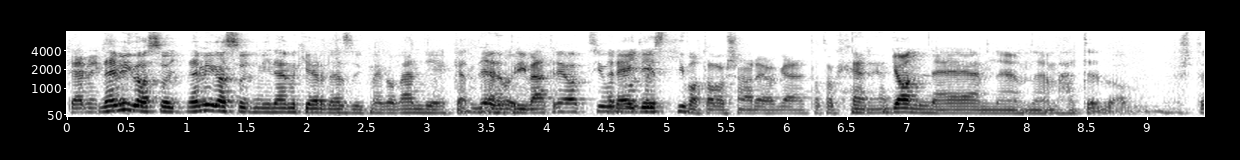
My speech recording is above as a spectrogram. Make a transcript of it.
Termék- nem igaz, hogy, nem igaz, hogy mi nem kérdezzük meg a vendégeket. De ez a privát reakció mert volt, egyrészt- hivatalosan reagáltatok erre? Ja, nem, nem, nem. Hát most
